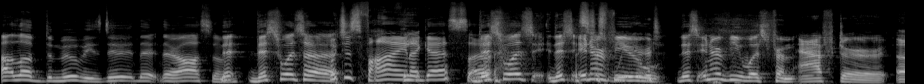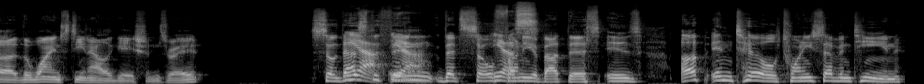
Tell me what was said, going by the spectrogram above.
I love the movies, dude. They're they're awesome. Th- this was a Which is fine, I guess. Uh, this was this interview this interview was from after uh, the Weinstein allegations, right? So that's Yeah, the thing yeah. that's so Yes. funny about this is up until 2017,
